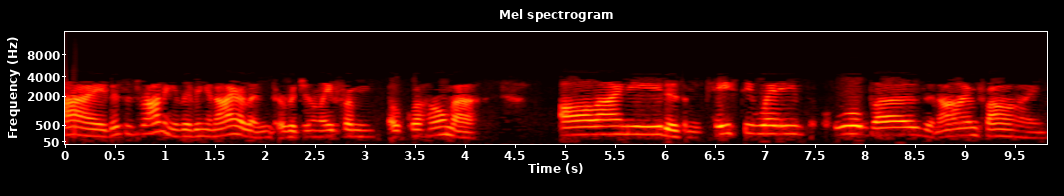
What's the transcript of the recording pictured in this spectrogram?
Hi, this is Ronnie living in Ireland, originally from Oklahoma. All I need is some tasty waves, a cool buzz, and I'm fine.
